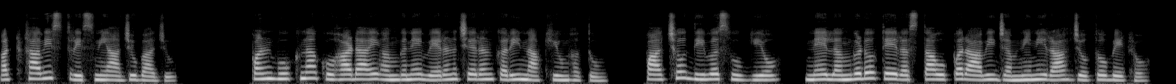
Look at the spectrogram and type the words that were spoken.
અઠ્ઠાવીસ ત્રીસની આજુબાજુ. પણ ભૂખના કુહાડાએ અંગને વેરણછેરણ કરી નાખ્યું હતું. પાછો દિવસ ઉગ્યો, ને લંગડો તે રસ્તા ઉપર આવી જમનીની રાહ જોતો બેઠો.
